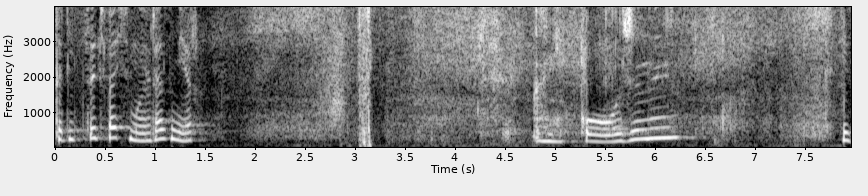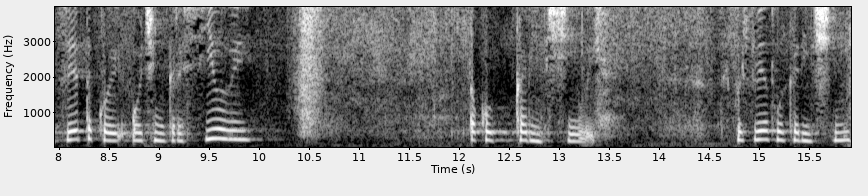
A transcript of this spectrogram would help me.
38 размер. Они кожаные. И цвет такой очень красивый. Такой коричневый. Такой светло-коричневый.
